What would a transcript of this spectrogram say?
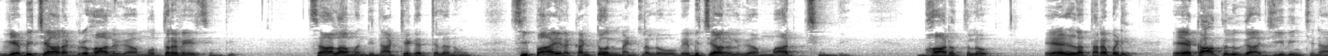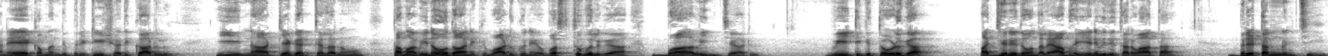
వ్యభిచార గృహాలుగా ముద్ర వేసింది చాలామంది నాట్యగత్తెలను సిపాయిల కంటోన్మెంట్లలో వ్యభిచారులుగా మార్చింది. భారత్లో ఏళ్ళ తరబడి ఏకాకులుగా జీవించిన అనేక మంది బ్రిటిష్ అధికారులు ఈ నాట్యగత్తెలను తమ వినోదానికి వాడుకునే వస్తువులుగా భావించారు. వీటికి తోడుగా పద్దెనిమిది వందల యాభై ఎనిమిది తర్వాత బ్రిటన్ నుంచి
